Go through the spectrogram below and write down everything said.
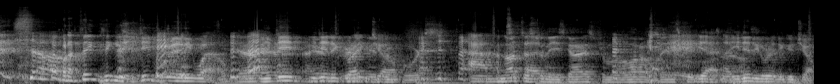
so. No, but I think, the thing is, you did really well. Yeah, you did. You did a great good job. And, And not just uh, from these guys, from a lot of audience people. Yeah, no, well. you did a really good job.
